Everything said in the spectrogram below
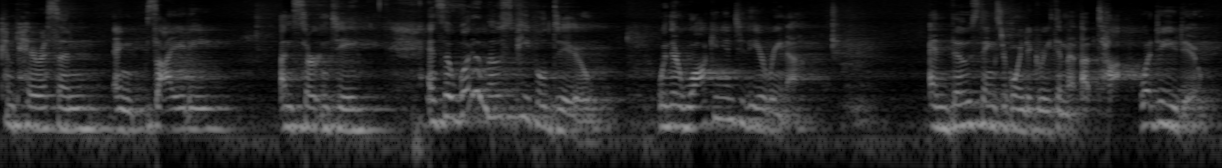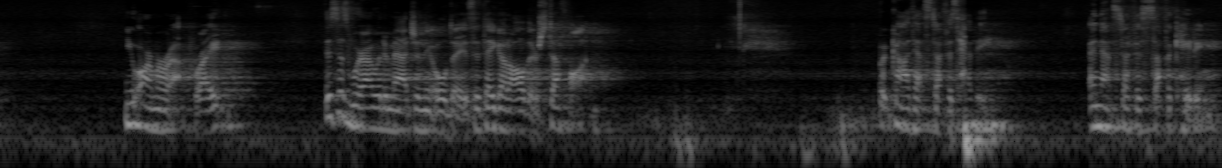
Comparison, anxiety, uncertainty. And so what do most people do when they're walking into the arena and those things are going to greet them up top? What do you do? You armor up, right? This is where I would imagine the old days that they got all their stuff on. But God, that stuff is heavy, and that stuff is suffocating.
